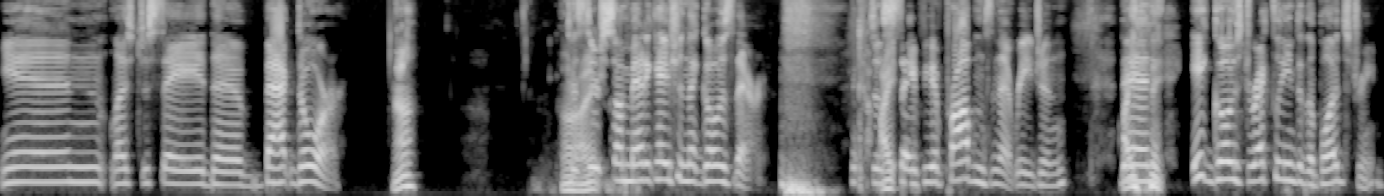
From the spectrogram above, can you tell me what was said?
in, let's just say, the back door, Huh? because right. there's some medication that goes there. Just I- say if you have problems in that region, then think it goes directly into the bloodstream.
